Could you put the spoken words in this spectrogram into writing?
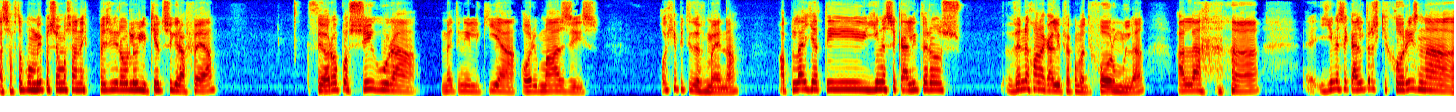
Σε αυτό που μου είπες όμως, αν έχει παίζει ρόλο η ηλικία του συγγραφέα, θεωρώ πως σίγουρα με την ηλικία οριμάζεις όχι επιτιδευμένα, απλά γιατί γίνεσαι καλύτερος, δεν έχω ανακαλύψει ακόμα τη φόρμουλα, αλλά γίνεσαι καλύτερος και χωρίς να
